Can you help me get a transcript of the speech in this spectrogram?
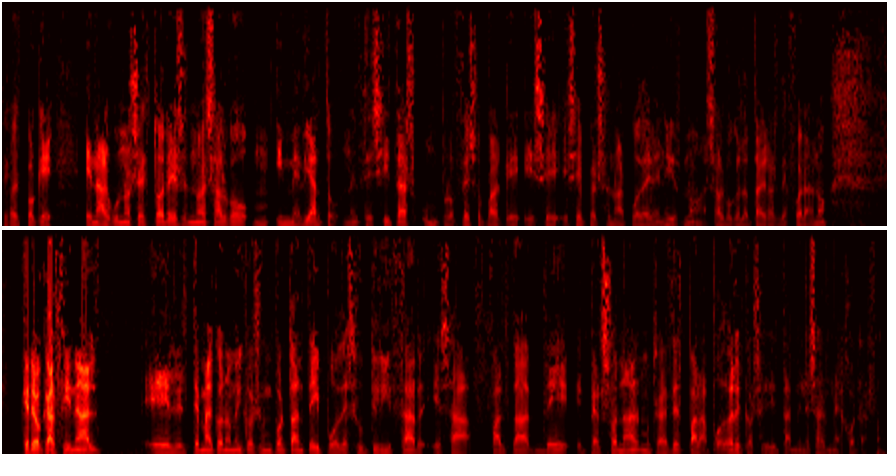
Entonces, porque en algunos sectores no es algo inmediato, necesitas un proceso para que ese, ese personal pueda venir, ¿no? A salvo que lo traigas de fuera, ¿no? Creo que al final el tema económico es importante y puedes utilizar esa falta de personal muchas veces para poder conseguir también esas mejoras. ¿no?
